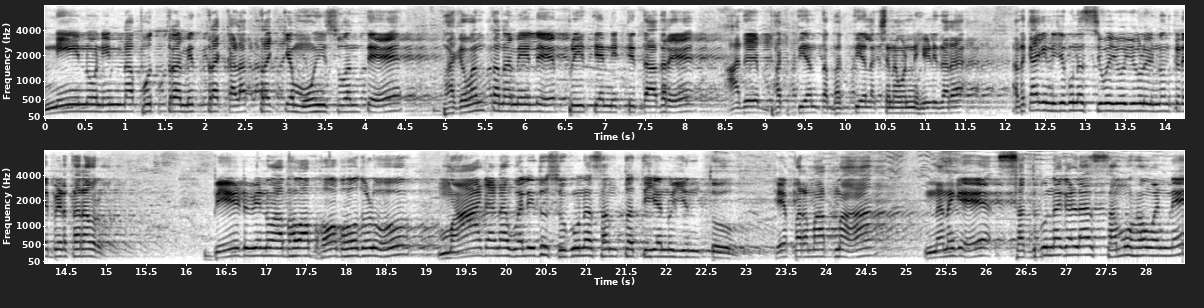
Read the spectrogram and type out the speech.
ನೀನು ನಿನ್ನ ಪುತ್ರ ಮಿತ್ರ ಕಳತ್ರಕ್ಕೆ ಮೋಹಿಸುವಂತೆ ಭಗವಂತನ ಮೇಲೆ ಪ್ರೀತಿಯನ್ನಿಟ್ಟಿದ್ದಾದರೆ ಅದೇ ಭಕ್ತಿ ಅಂತ ಭಕ್ತಿಯ ಲಕ್ಷಣವನ್ನು ಹೇಳಿದ್ದಾರೆ. ಅದಕ್ಕಾಗಿ ನಿಜಗುಣ ಶಿವಯೋಗಿಗಳು ಇನ್ನೊಂದು ಕಡೆ ಬೇಡ್ತಾರೆ ಅವರು. ಬೇಡುವೆನು ಅಭವ ಭವಭವದಳು, ಮಾಡಣ ಒಲಿದು ಸುಗುಣ ಸಂತತಿಯನ್ನು ಇಂತು. ಹೇ ಪರಮಾತ್ಮ, ನನಗೆ ಸದ್ಗುಣಗಳ ಸಮೂಹವನ್ನೇ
